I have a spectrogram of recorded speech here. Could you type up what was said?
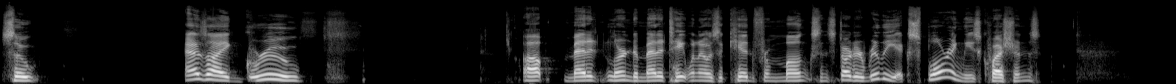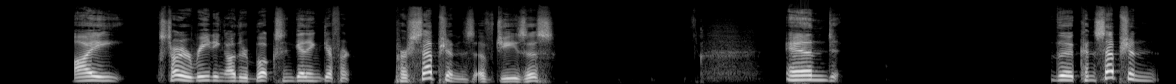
So, as I grew up, learned to meditate when I was a kid from monks, and started really exploring these questions, I started reading other books and getting different perceptions of Jesus. And the conception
